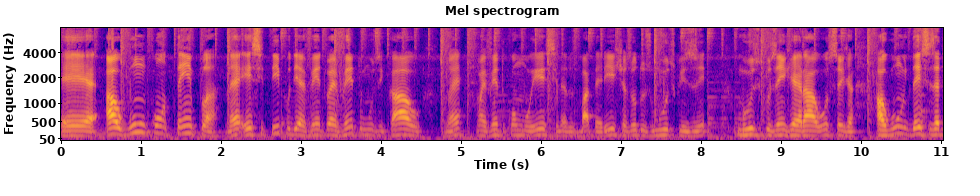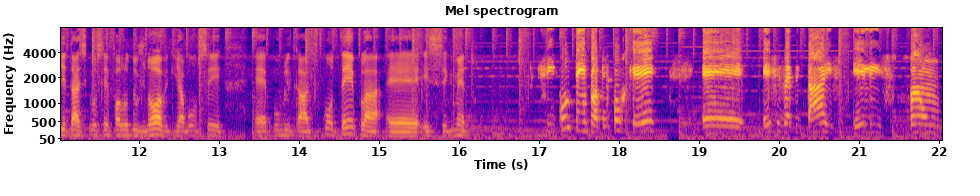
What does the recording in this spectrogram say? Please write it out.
é, algum contempla né, esse tipo de evento, um evento musical, né, um evento como esse, né, dos bateristas ou dos músicos, músicos em geral, ou seja, algum desses editais que você falou, dos nove que já vão ser é, publicados, contempla é, esse segmento? Sim, contempla, porque é, esses editais, eles vão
